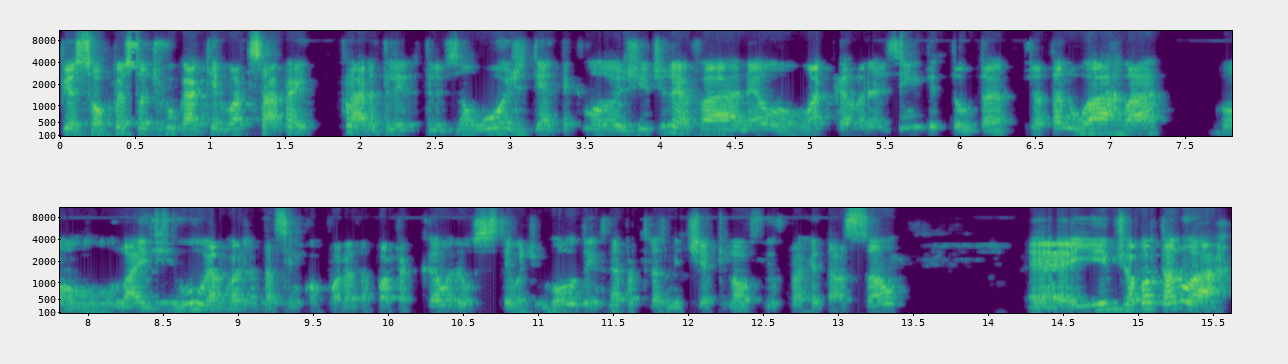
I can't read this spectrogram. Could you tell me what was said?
pessoal começou a divulgar aquele WhatsApp. Aí, claro, a televisão hoje tem a tecnologia de levar né, uma câmerazinha que tá, já está no ar lá, com o Live View, agora já está sendo incorporada a própria câmera, o sistema de modems, né, para transmitir aquilo ao vivo para a redação, é, e já botar no ar.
